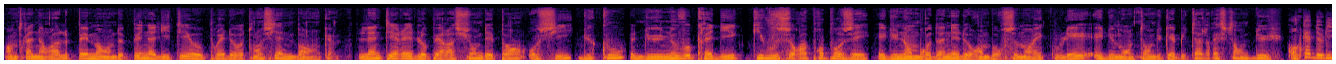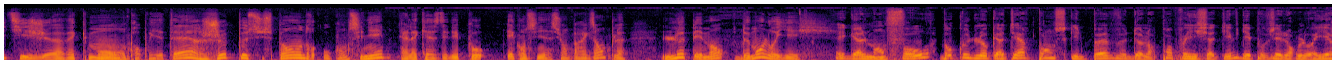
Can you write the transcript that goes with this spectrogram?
entraînera le paiement de pénalités auprès de votre ancienne banque. L'intérêt de l'opération dépend aussi du coût du nouveau crédit qui vous sera proposé et du nombre d'années de remboursement écoulé et du montant du capital restant dû. En cas de litige avec mon propriétaire, je peux suspendre ou consigner à la caisse des dépôts et consignation par exemple, le paiement de mon loyer. Également faux, beaucoup de locataires pensent qu'ils peuvent de leur propre initiative déposer leur loyer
